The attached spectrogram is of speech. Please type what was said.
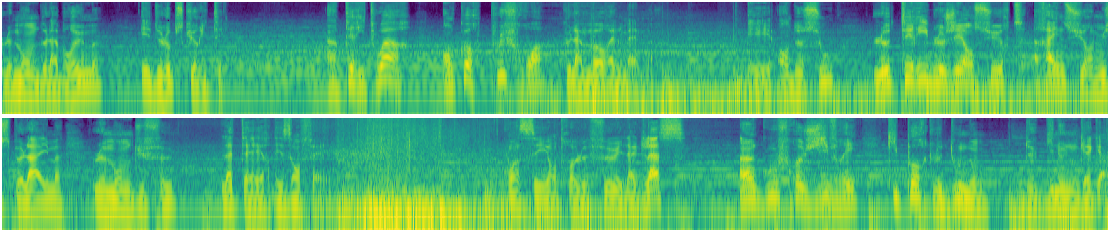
le monde de la brume et de l'obscurité. Un territoire encore plus froid que la mort elle-même. Et en dessous, le terrible géant Surt règne sur Muspelheim, le monde du feu, la terre des enfers. Coincé entre le feu et la glace, un gouffre givré qui porte le doux nom de Ginnungagap.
